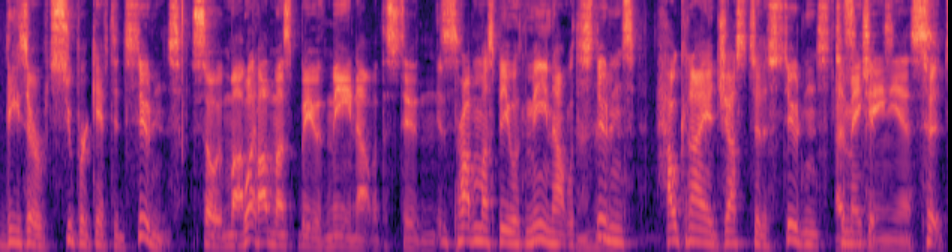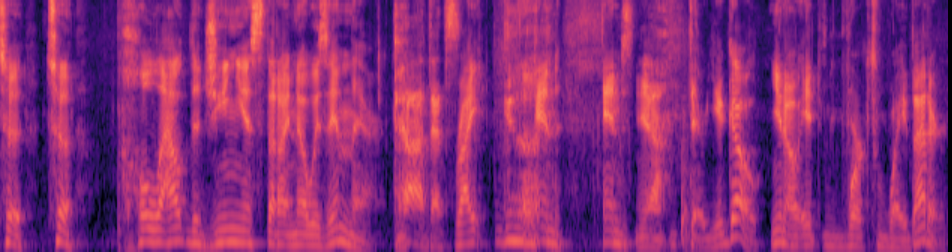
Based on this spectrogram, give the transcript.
these are super gifted students so mu- problem must be with me, not with the students. the problem must be with me not with the students how can i adjust to the students to That's make genius. it to to to pull out the genius that i know is in there God, that's right Ugh. and and Yeah. there you go you know it worked way better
